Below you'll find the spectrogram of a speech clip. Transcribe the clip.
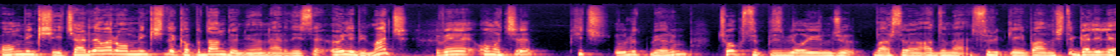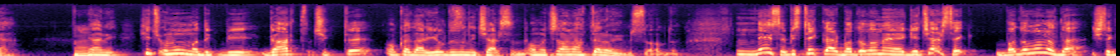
10 bin kişi içeride var 10 bin kişi de kapıdan dönüyor neredeyse öyle bir maç. Ve o maçı hiç unutmuyorum. Çok sürpriz bir oyuncu Barcelona adına sürükleyip almıştı Galilea. Evet. Yani hiç umulmadık bir guard çıktı. O kadar yıldızın içerisinde o maçın anahtar oyuncusu oldu. Neyse biz tekrar Badalona'ya geçersek Badalona'da işte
